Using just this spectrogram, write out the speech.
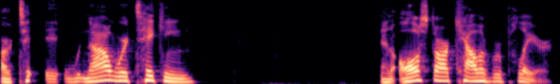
are it- now we're taking an all-star caliber player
